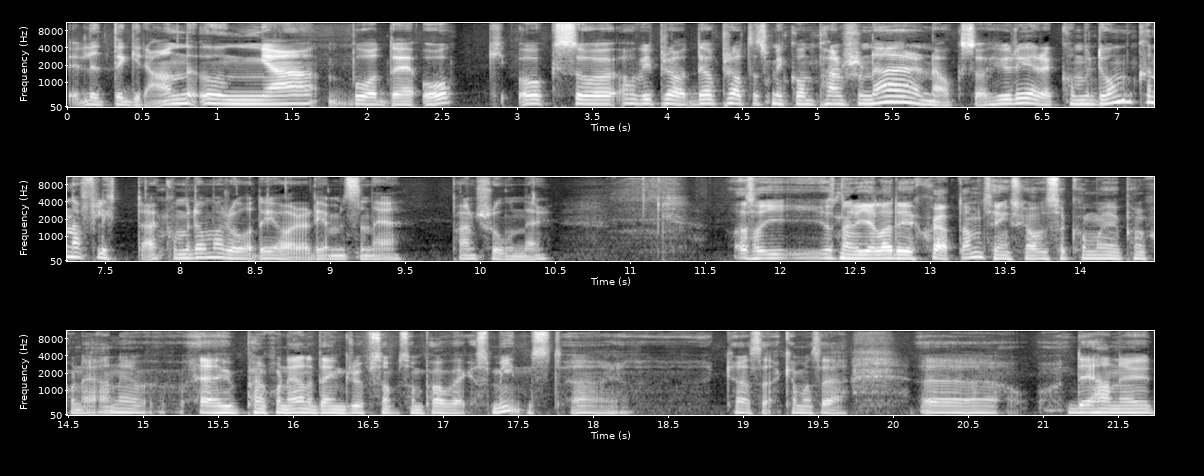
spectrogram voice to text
lite grann. Unga, både och. Och så har vi pratat, det har pratats mycket om pensionärerna också. Hur är det? Kommer de kunna flytta? Kommer de ha råd att göra det med sina pensioner? Alltså just när det gäller det skärpta amorteringskravet så kommer ju pensionärerna, är ju pensionärerna den grupp som, som påverkas minst. Eh, kan, man säga. Eh, det handlar ju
